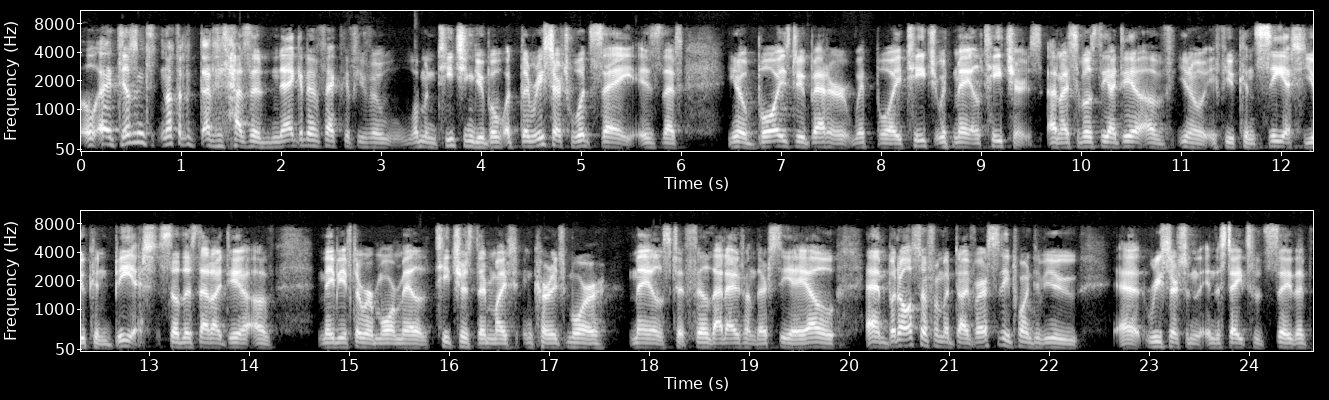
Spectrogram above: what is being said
Well, it doesn't. Not that that it has a negative effect if you have a woman teaching you, but what the research would say is that you know boys do better with boy teach with male teachers, and I suppose the idea of you know if you can see it, you can be it. So there's that idea of maybe if there were more male teachers, they might encourage more males to fill that out on their CAO. Um, but also from a diversity point of view, uh, research in, in, the states would say that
